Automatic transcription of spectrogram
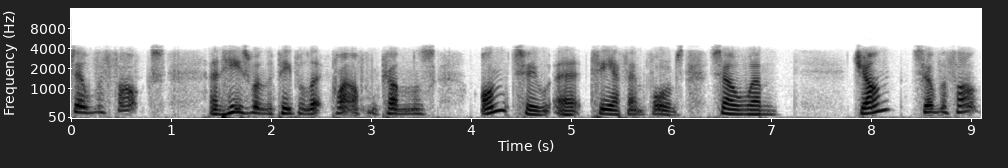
Silver Fox. And he's one of the people that quite often comes onto uh, TFM forums. So, um, John, Silver Fox,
